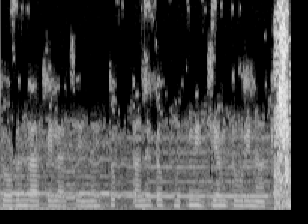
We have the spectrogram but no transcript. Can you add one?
સોગંદ આપેલા છે નહીં તો તને તો ભૂતની જેમ તોડી નાખી.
